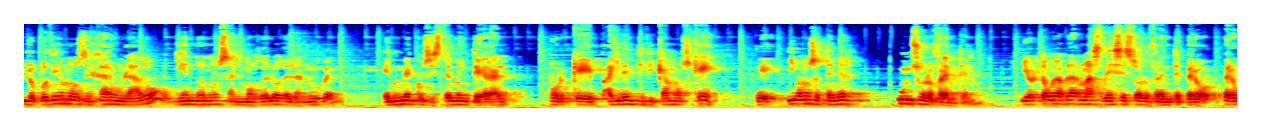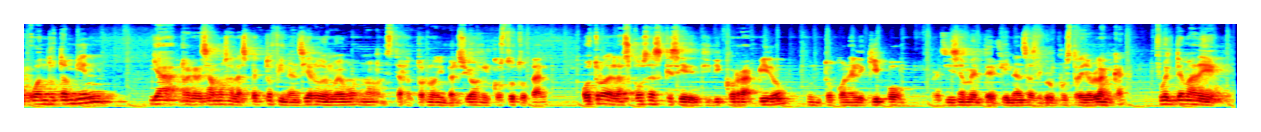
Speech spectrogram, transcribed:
lo podíamos dejar a un lado yéndonos al modelo de la nube en un ecosistema integral porque ahí identificamos que íbamos a tener un solo frente. ¿no? Y ahorita voy a hablar más de ese solo frente, pero, pero cuando también ya regresamos al aspecto financiero de nuevo, ¿no? este retorno de inversión, el costo total, otra de las cosas que se identificó rápido junto con el equipo precisamente de finanzas del Grupo Estrella Blanca fue el tema de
